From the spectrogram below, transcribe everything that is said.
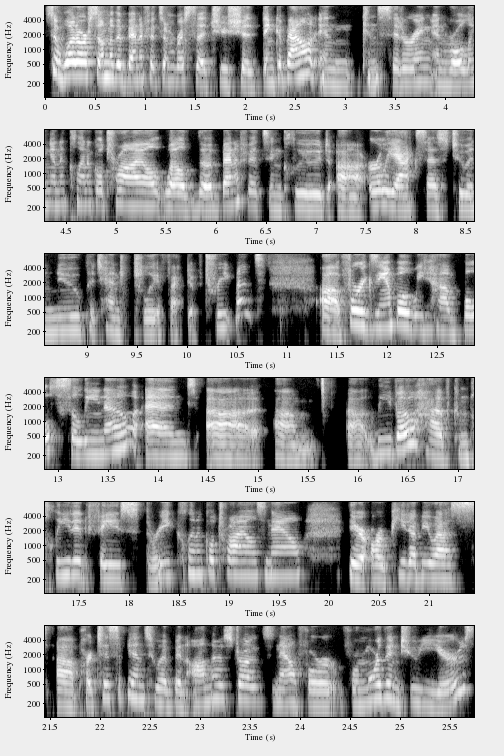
So what are some of the benefits and risks that you should think about in considering enrolling in a clinical trial? Well, the benefits include uh, early access to a new potentially effective treatment. Uh, for example, we have both Soleno and uh, um, uh, Levo have completed phase three clinical trials now. There are PWS uh, participants who have been on those drugs now for, for more than two years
